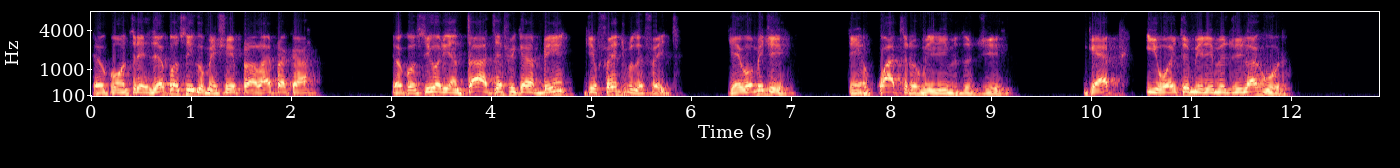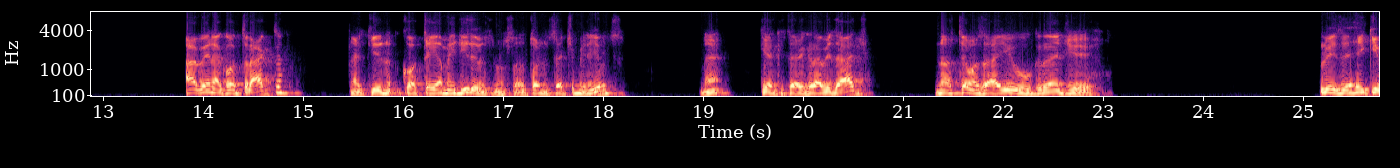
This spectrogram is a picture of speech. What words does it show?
Eu com o 3D eu consigo mexer para lá e para cá. Eu consigo orientar até ficar bem de frente para o defeito. E aí eu vou medir. Tenho 4 milímetros de gap e 8 milímetros de largura. A vena contracta, aqui cortei a medida, em torno de 7 milímetros, né? que é a critério de gravidade. Nós temos aí o grande Luiz Henrique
